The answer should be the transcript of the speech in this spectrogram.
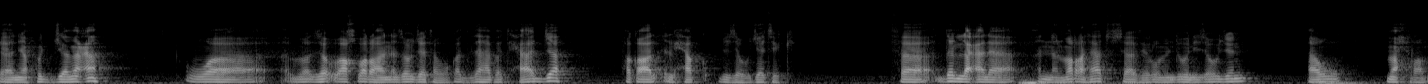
لأن يحج معه وأخبرها أن زوجته قد ذهبت حاجة فقال الحق بزوجتك. فدل على أن المرأة لا تسافر من دون زوج أو محرم.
